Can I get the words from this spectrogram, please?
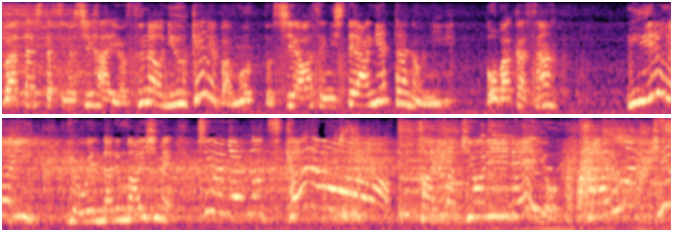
私たちの支配を素直に受ければもっと幸せにしてあげたのにおバカさん。見るがいい。妖艶なる舞姫。中ニャンの力を。春巻きより入れよ。春巻き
